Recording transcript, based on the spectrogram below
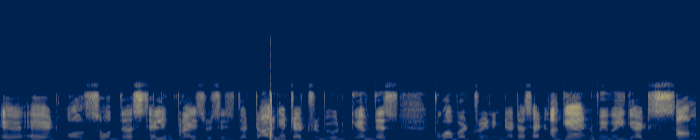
uh, add also the selling price which is the target attribute give this to our training data set. Again we will get some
